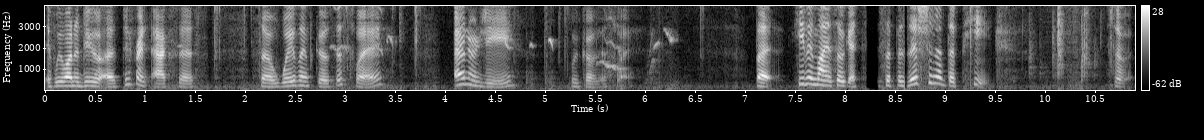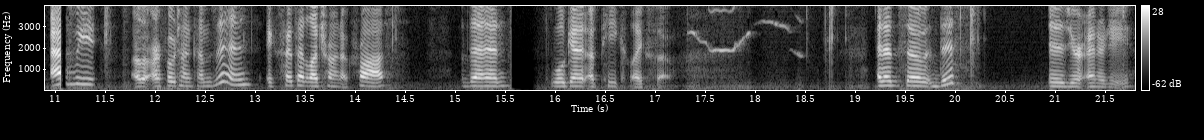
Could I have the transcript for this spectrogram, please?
if we want to do a different axis, so wavelength goes this way, energy would go this way. But keep in mind, so again, it's the position of the peak. So as we, uh, our photon comes in, excites that electron across, then we'll get a peak like so. And then so this is your energy,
